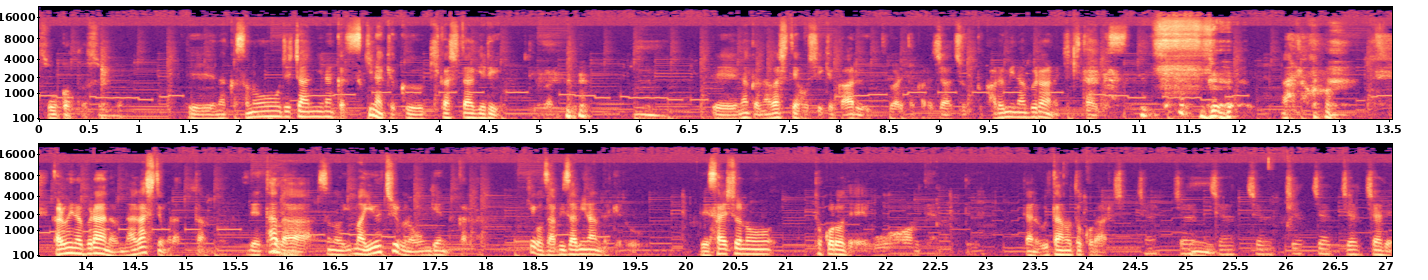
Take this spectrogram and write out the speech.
すごかったですよね。で、なんかそのおじちゃんになんか好きな曲聴かせてあげるよって言われて、うで、なんか流してほしい曲あるって言われたから、じゃあちょっとカルミナ・ブラーナ聴きたいです。あの、カルミナ・ブラーナを流してもらったの。で、ただ、その、まあ、YouTube の音源だから、結構ザビザビなんだけど、で、最初のところで、おーみたいになってる。で、あの、歌のところあるじゃん。チャチャチャチャチャチャチャチャで、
